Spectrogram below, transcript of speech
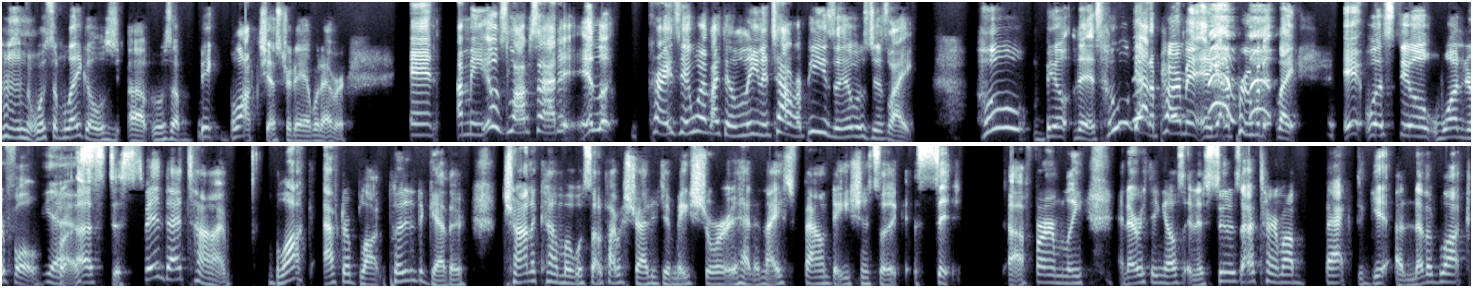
with some Legos. Uh, it was a big block yesterday or whatever. And I mean, it was lopsided. It looked crazy. It wasn't like the Leaning Tower of Pisa. It was just like, who built this? Who got a permit and got approved? It? Like, it was still wonderful Yes. for us to spend that time, block after block, putting together, trying to come up with some type of strategy to make sure it had a nice foundation so it could sit uh, firmly and everything else. And as soon as I turned my back to get another block,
